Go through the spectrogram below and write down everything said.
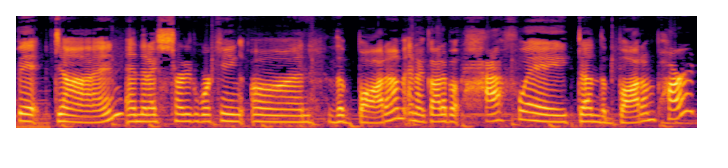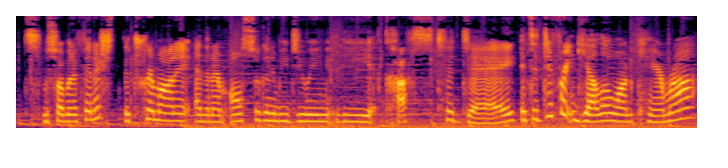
bit done and then I started working on the bottom and I got about halfway done the bottom part. So I'm gonna finish the trim on it and then I'm also gonna be doing the cuffs today. It's a different yellow on camera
